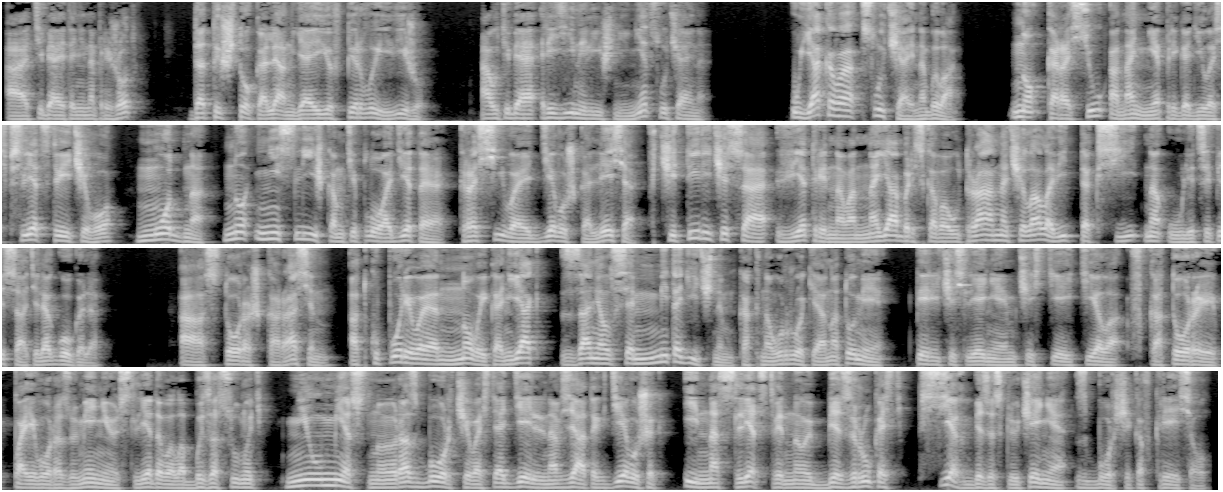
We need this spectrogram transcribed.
А тебя это не напряжет? Да ты что, Колян, я ее впервые вижу. А у тебя резины лишней нет случайно? У Якова случайно была. Но карасю она не пригодилась, вследствие чего модно, но не слишком тепло одетая, красивая девушка Леся в 4 часа ветренного ноябрьского утра начала ловить такси на улице писателя Гоголя. А сторож Карасин, откупоривая новый коньяк, занялся методичным, как на уроке анатомии, перечислением частей тела, в которые, по его разумению, следовало бы засунуть неуместную разборчивость отдельно взятых девушек и наследственную безрукость всех без исключения сборщиков кресел.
